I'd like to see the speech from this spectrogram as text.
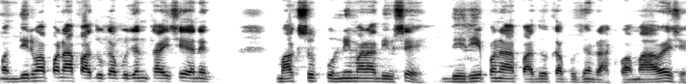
મંદિરમાં પણ આ પાદુકા પૂજન થાય છે અને માગસુદ પૂર્ણિમાના દિવસે દેરીએ પણ આ પાદુકા પૂજન રાખવામાં આવે છે.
